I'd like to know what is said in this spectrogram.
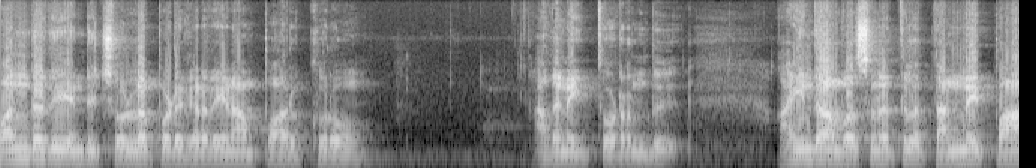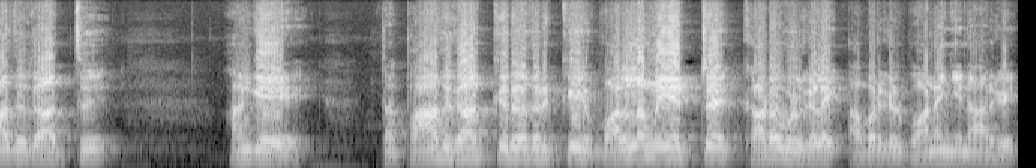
வந்தது என்று சொல்லப்படுகிறதை நாம் பார்க்கிறோம். அதனைத் தொடர்ந்து ஐந்தாம் வசனத்தில் தன்னை பாதுகாத்து அங்கே த பாதுகாக்கிறதற்கு வல்லமையற்ற கடவுள்களை அவர்கள் வணங்கினார்கள்.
